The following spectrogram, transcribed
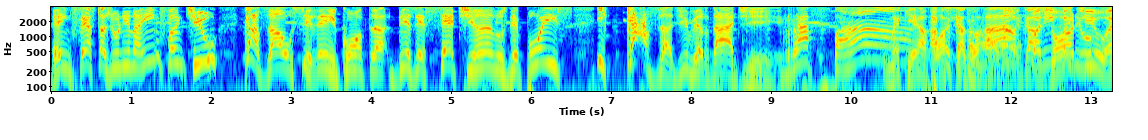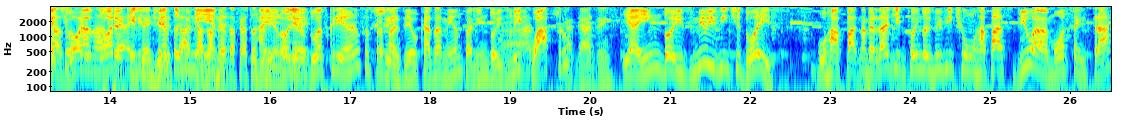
em festa junina infantil, casal se reencontra 17 anos depois e casa de verdade. Rapaz! Como é que é? Após casório. Ah, Não, casório. infantil. Aí tinha o casório, fe- aquele entendi, de festa tá, junina. Casamento da festa junina. Aí escolheram ok. duas crianças pra Sim. fazer o casamento ali em 2004. Cagado, hein? E aí em 2022, o rapaz... Na verdade, foi em 2021. O rapaz viu a moça entrar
